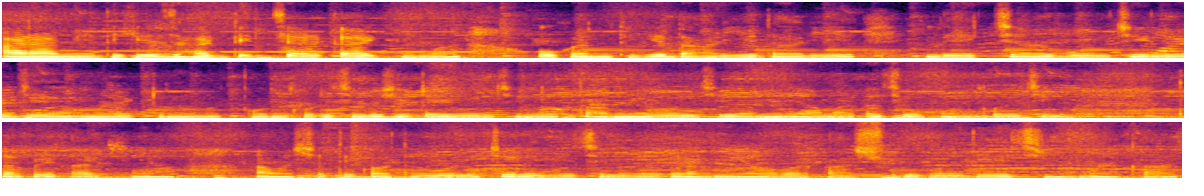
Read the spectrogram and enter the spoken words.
আর আমি এদিকে ঝাড় দিচ্ছি আর কাকিমা ওখান থেকে দাঁড়িয়ে দাঁড়িয়ে দেখছে আর বলছিল যে আমার একটা ননদ ফোন করেছিল, সেটাই বলছিল। তো আমি বলছিলাম যে আমার কাছেও ফোন করেছিল। তারপরে কাকিমা আমার সাথে কথা বলে চলে গিয়েছিল। তারপর আমিও আবার কাজ শুরু করে দিয়েছি, আমার কাজ।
